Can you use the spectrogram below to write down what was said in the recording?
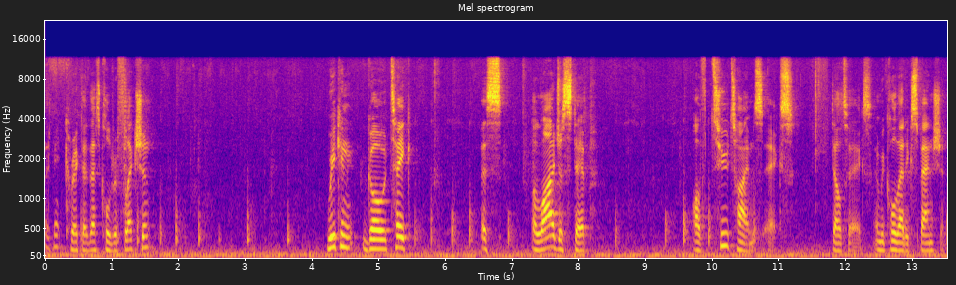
let me correct that. That's called reflection. We can go take a larger step of 2 times x, delta x, and we call that expansion.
